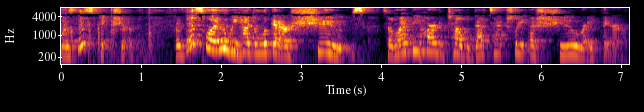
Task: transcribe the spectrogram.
was this picture. For this one, we had to look at our shoes. So it might be hard to tell, but that's actually a shoe right there.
